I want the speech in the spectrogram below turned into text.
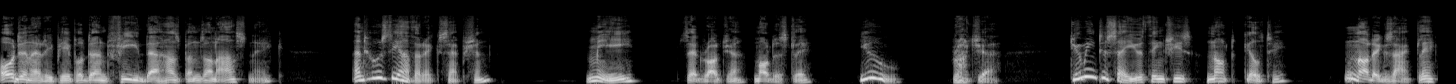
Ordinary people don't feed their husbands on arsenic. And who's the other exception? Me, said Roger modestly. You? Roger, do you mean to say you think she's not guilty? Not exactly.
